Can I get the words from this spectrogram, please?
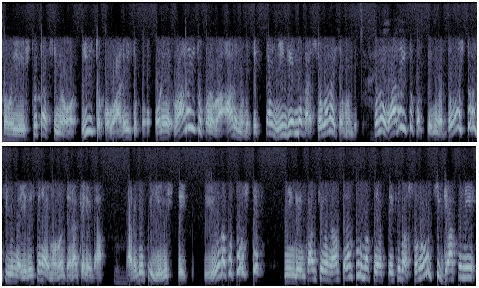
そういう人たちのいいとこ、悪いとこ、俺、悪いところがあるのも絶対人間だからしょうがないと思うんです。その悪いところっていうのが、どうしても自分が許せないものでなければ、なるべく許していくっていうようなことをして、人間関係をなんとなくうまくやっていけば、そのうち逆に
